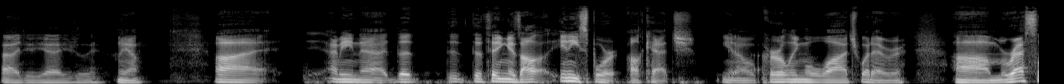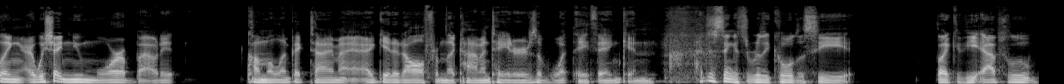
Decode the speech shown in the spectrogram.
I do, yeah, usually. Yeah. Uh, I mean, uh, the, the the thing is, I'll any sport I'll catch. You know, curling we'll watch, whatever. Um, wrestling, I wish I knew more about it. Come Olympic time, I, I get it all from the commentators of what they think, and I just think it's really cool to see like the absolute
